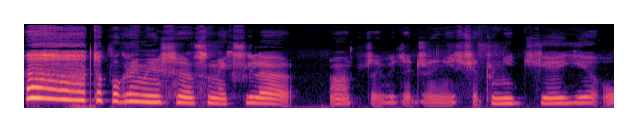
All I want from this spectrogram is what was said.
A, to pograjmy jeszcze w sumie chwilę. A, tutaj widać, że nic się tu nie dzieje. O,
